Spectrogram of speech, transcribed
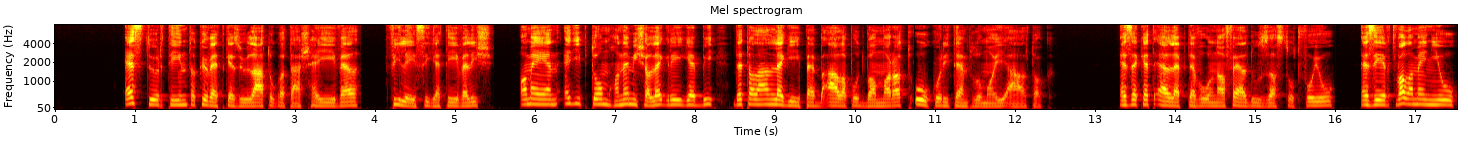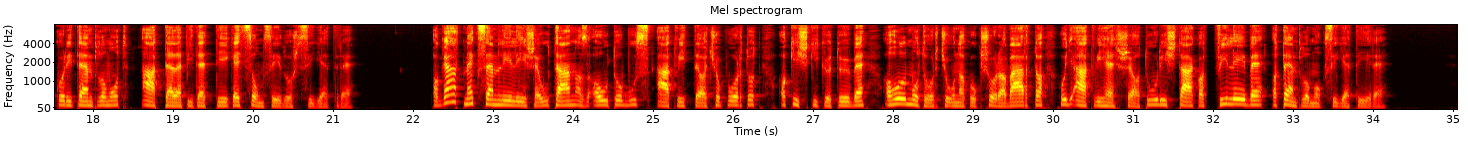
Ez történt a következő látogatás helyével, Filé szigetével is, amelyen Egyiptom, ha nem is a legrégebbi, de talán legépebb állapotban maradt ókori templomai álltak. Ezeket ellepte volna a felduzzasztott folyó, ezért valamennyi ókori templomot áttelepítették egy szomszédos szigetre. A gát megszemlélése után az autóbusz átvitte a csoportot a kis kikötőbe, ahol motorcsónakok sora várta, hogy átvihesse a turistákat filébe a templomok szigetére.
